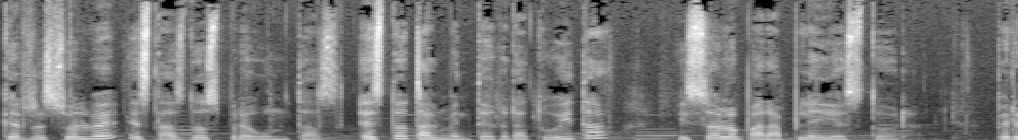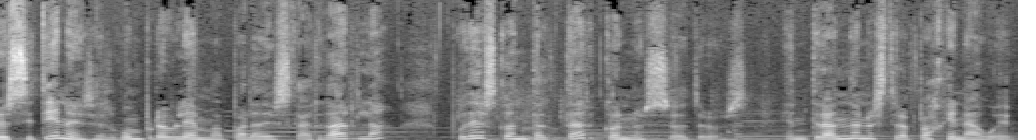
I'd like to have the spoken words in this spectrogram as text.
que resuelve estas dos preguntas. Es totalmente gratuita y solo para Play Store. Pero si tienes algún problema para descargarla, puedes contactar con nosotros entrando a nuestra página web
